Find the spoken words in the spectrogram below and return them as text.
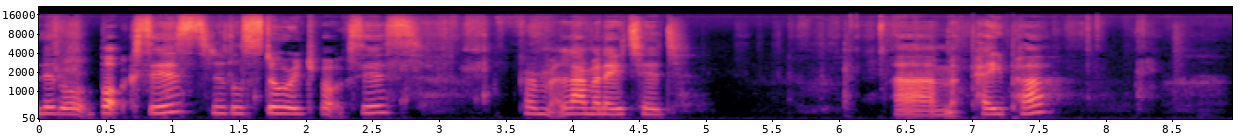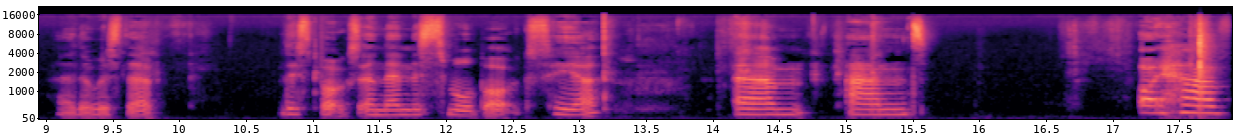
little boxes, little storage boxes from laminated um, paper. Uh, there was the this box and then this small box here. Um, and I have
